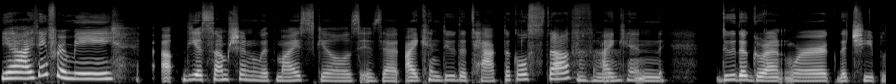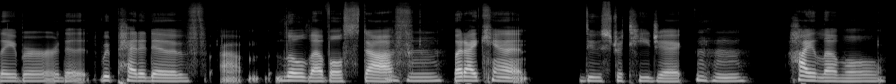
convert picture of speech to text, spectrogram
Yeah, I think for me, uh, the assumption with my skills is that I can do the tactical stuff. I Mhm. can do the grunt work, the cheap labor, the repetitive, um, low level stuff, Mhm. but I can't do strategic, Mhm. high level.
